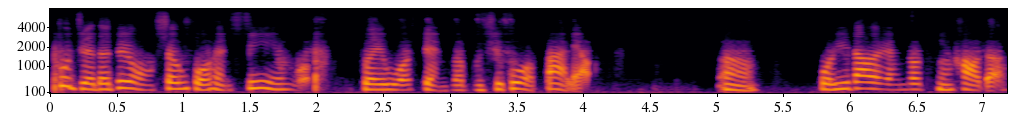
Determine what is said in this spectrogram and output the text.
不觉得这种生活很吸引我，所以我选择不去过罢了。嗯，我遇到的人都挺好的。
